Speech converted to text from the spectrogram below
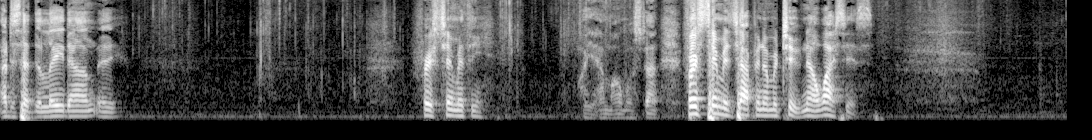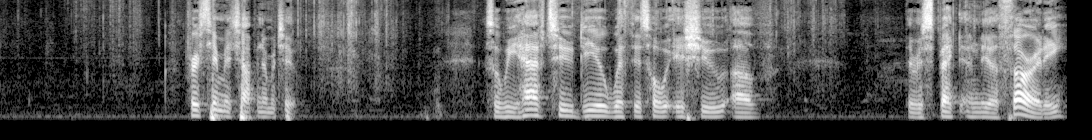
I just had to lay down a First Timothy. Oh yeah, I'm almost done. First Timothy, chapter number two. Now, watch this. First Timothy, chapter number two. So we have to deal with this whole issue of the respect and the authority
